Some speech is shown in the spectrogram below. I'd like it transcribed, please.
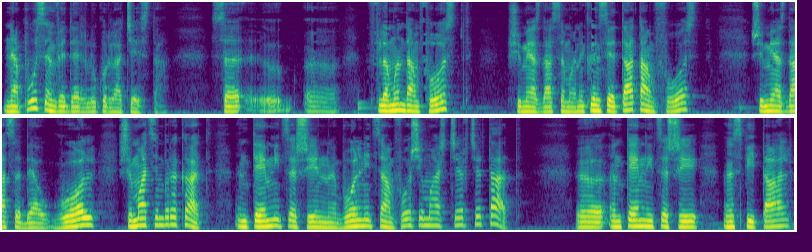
ne-a pus în vedere lucrul acesta. Să flămând am fost și mi-ați dat să mănânc, însetat am fost și mi-ați dat să beau gol și m-ați îmbrăcat. În temniță și în bolniță am fost și m-ați cercetat. Uh, în temniță și în spital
